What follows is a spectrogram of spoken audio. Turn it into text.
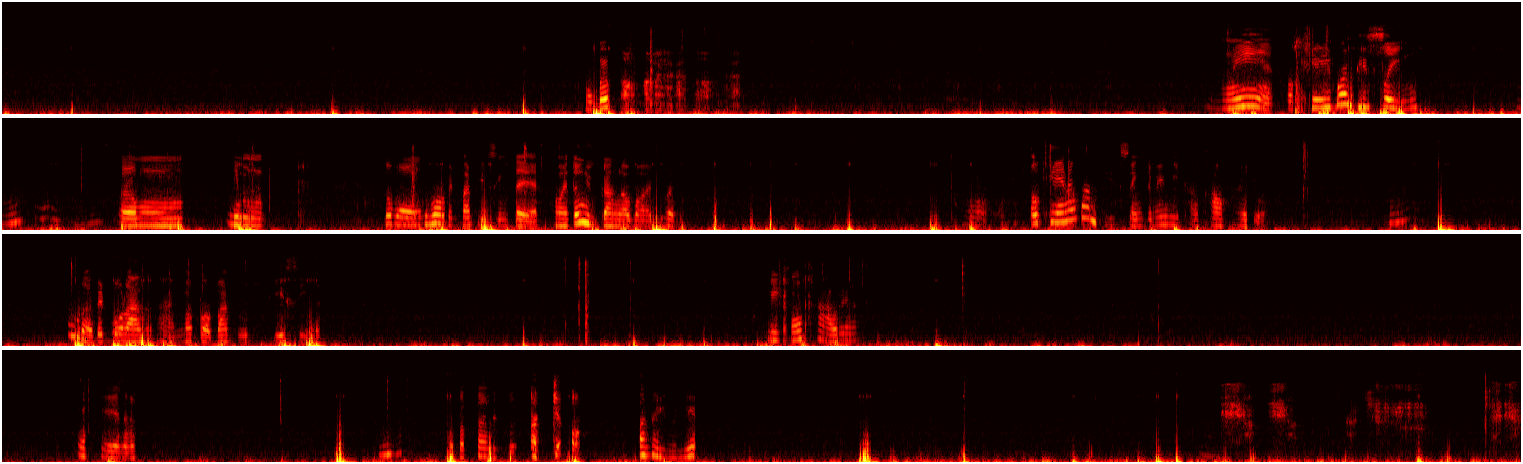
ของเว็บสองเข้ามานะครับสองครับ นี่โอเคบ้านผีสิงเอ่มนี่มันก็มองว่าเป็นบ้านผีสิงแต่ทำไมต้องอยู่กลางลาวาด้วยอ๋อ โอเคนะบ้านผีสิงจะไม่มีทางเข้าให้ด้วยก็เหมือนเป็นโบราณสถานมากกว่าบ้านผีสิงมีข้างขาวด้วยนะโอเคนะอืมเราก็สร้างได้สวยอาจจะอะไรวะเนี่ย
